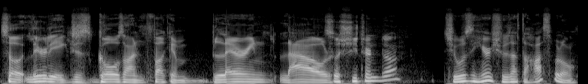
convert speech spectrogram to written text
so literally it just goes on fucking blaring loud So she turned it on? she wasn't here. She was at the hospital.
